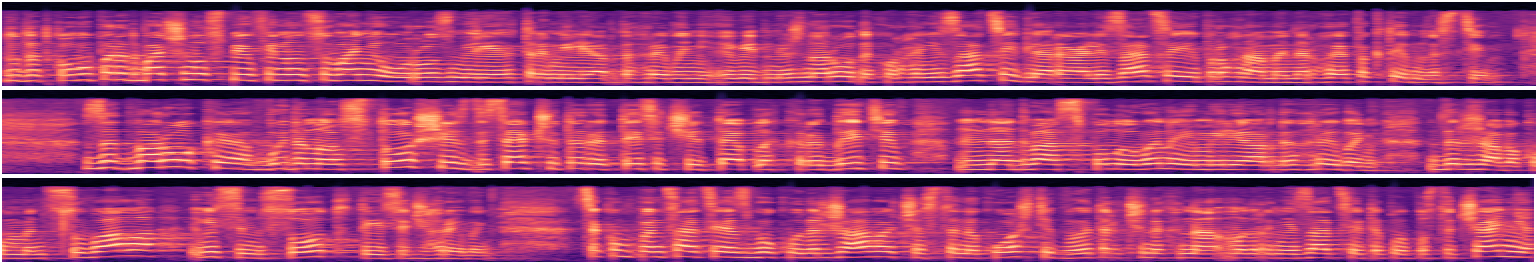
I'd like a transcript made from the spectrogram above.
Додатково передбачено співфінансування у розмірі 3 мільярди гривень від міжнародних організацій для реалізації програми енергоефективності. За два роки видано 164 тисячі теплих кредитів на 2,5 мільярди гривень. Держава компенсувала 800 тисяч гривень. Це компенсація з боку держави частини коштів, витрачених на модернізацію теплопостачання,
